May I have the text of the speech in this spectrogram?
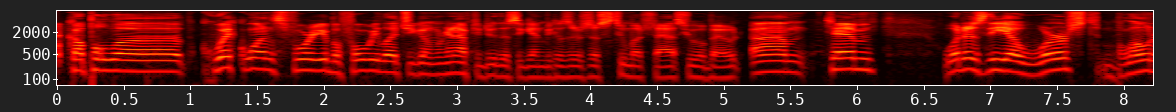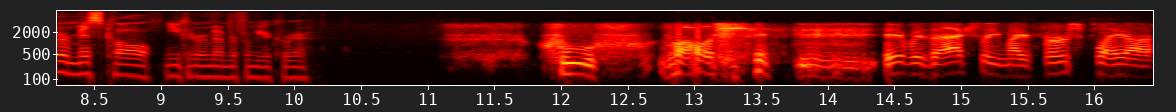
A couple uh, quick ones for you before we let you go. And we're gonna have to do this again because there's just too much to ask you about. Um, Tim, what is the uh, worst blown or missed call you can remember from your career? Whew. Well, it was actually my first playoff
